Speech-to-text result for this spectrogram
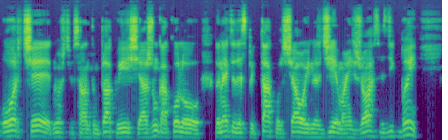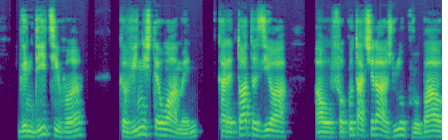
orice, nu știu, s-a întâmplat cu ei și ajung acolo înainte de spectacol și au o energie mai joasă, zic, băi, gândiți-vă că vin niște oameni care toată ziua au făcut același lucru, ba, au,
